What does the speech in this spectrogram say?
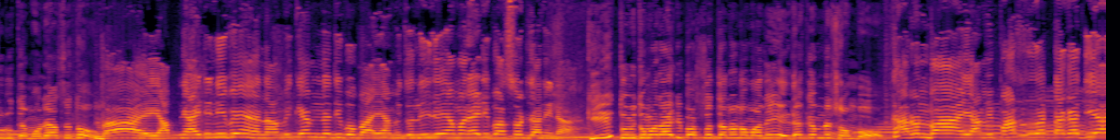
শুরুতে? মনে আছে তো? ভাই আপনি আইডি নিবেন? আমি কেমনে দিব ভাই? আমি তো নিজেই আমার আইডি পাসওয়ার্ড জানি না। কি? তুমি তোমার আইডি পাসওয়ার্ড জানো না মানে? এটা কেমনে সম্ভব? কারণ ভাই আমি পাঁচ হাজার টাকা দিয়ে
